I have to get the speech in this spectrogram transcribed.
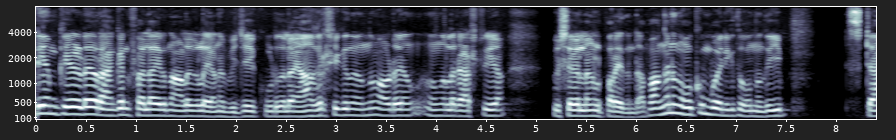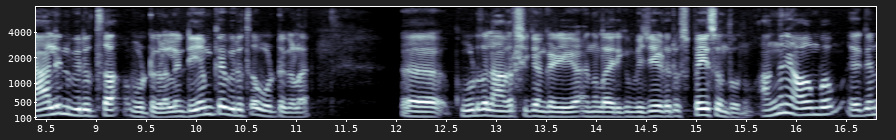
ഡി എം കെയുടെ റാങ്ക് ആൻഡ് ഫയലായിരുന്ന ആളുകളെയാണ് വിജയ് കൂടുതലായി ആകർഷിക്കുന്നതെന്നും അവിടെ നിന്നുള്ള രാഷ്ട്രീയ വിശകലനങ്ങൾ പറയുന്നുണ്ട്. അപ്പോൾ അങ്ങനെ നോക്കുമ്പോൾ എനിക്ക് തോന്നുന്നത് ഈ സ്റ്റാലിൻ വിരുദ്ധ വോട്ടുകൾ അല്ലെങ്കിൽ ഡി എം കെ വിരുദ്ധ വോട്ടുകളെ കൂടുതൽ ആകർഷിക്കാൻ കഴിയുക എന്നുള്ളതായിരിക്കും വിജയുടെ ഒരു സ്പേസ് എന്ന് തോന്നുന്നു. അങ്ങനെ ആകുമ്പോൾ എഗൻ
